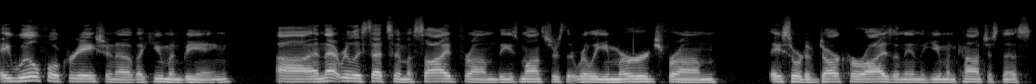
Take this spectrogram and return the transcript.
a willful creation of a human being, uh, and that really sets him aside from these monsters that really emerge from a sort of dark horizon in the human consciousness,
